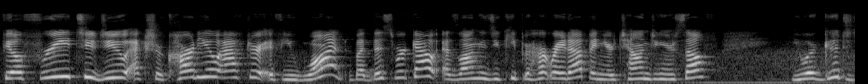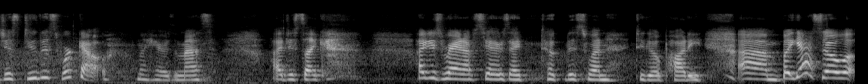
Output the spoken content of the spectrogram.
Feel free to do extra cardio after if you want, but this workout, as long as you keep your heart rate up and you're challenging yourself, you are good to just do this workout. My hair is a mess. I just like I just ran upstairs. I took this one to go potty. Um, but yeah, so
